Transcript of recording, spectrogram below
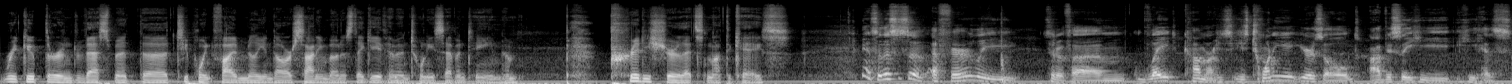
recouped their investment, the two point five million dollar signing bonus they gave him in 2017. I'm pretty sure that's not the case. Yeah, so this is a, a fairly sort of um, late comer. He's, he's 28 years old. Obviously, he he has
